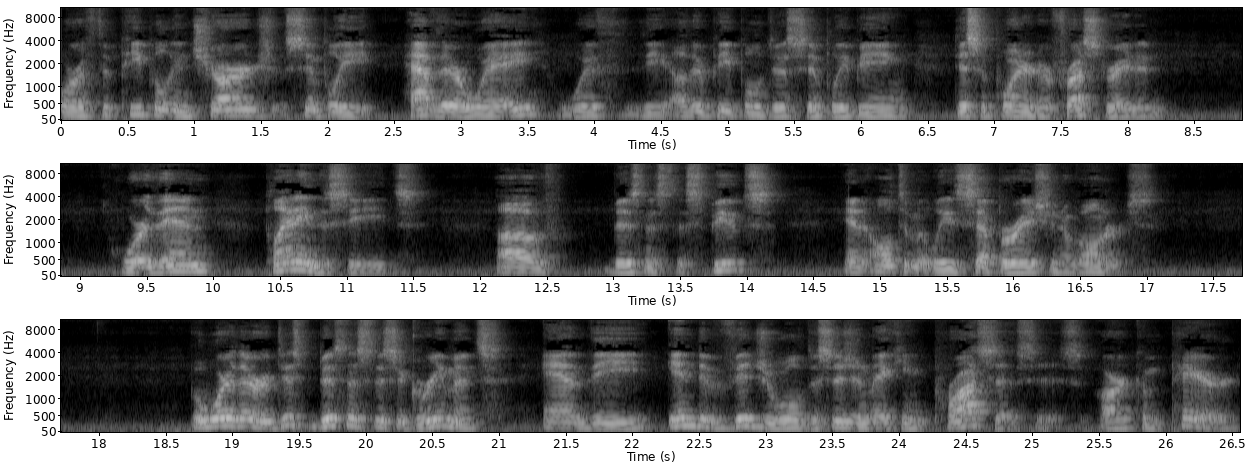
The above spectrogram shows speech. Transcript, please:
or if the people in charge simply have their way with the other people just simply being disappointed or frustrated, we're then planting the seeds of business disputes and ultimately separation of owners. But where there are dis- business disagreements and the individual decision making processes are compared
